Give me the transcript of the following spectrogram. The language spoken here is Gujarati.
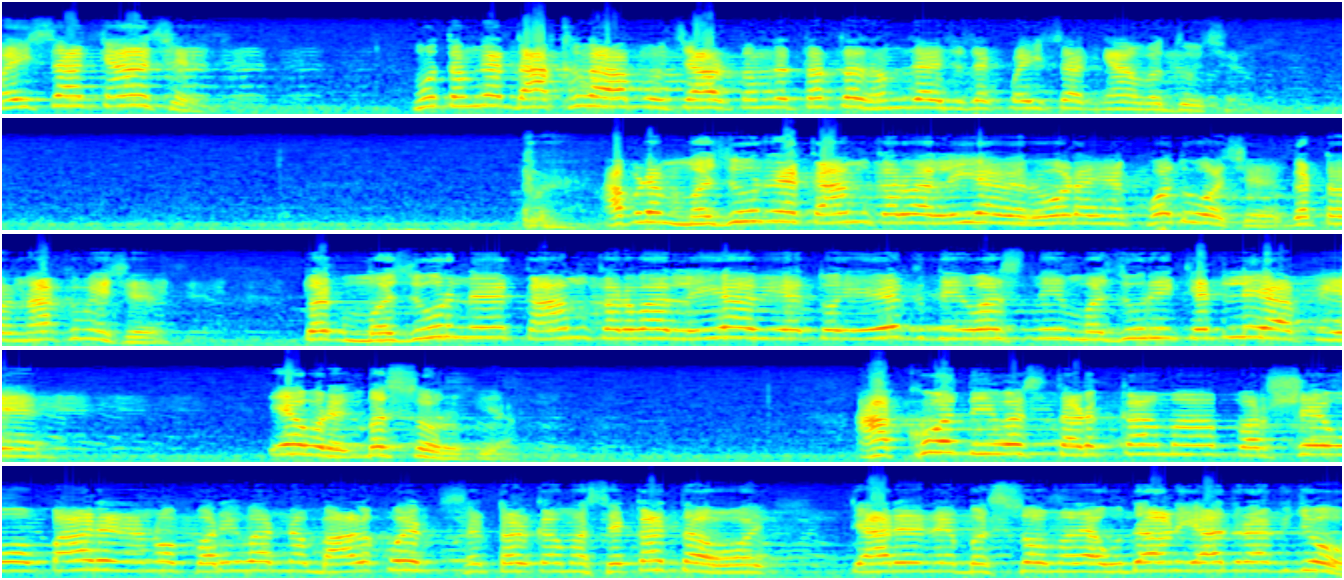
પૈસા ક્યાં છે? હું તમને દાખલા આપું ચાર તમને તરત જ સમજાય જશે કે પૈસા ક્યાં વધુ છે. આપણે મજૂરને કામ કરવા લઈ આવે, રોડ અહીંયા ખોદવો છે, ગટર નાખવી છે, તો એક મજૂરને કામ કરવા લઈ આવીએ તો એક દિવસની મજૂરી કેટલી આપીએ? એવરેજ બસો રૂપિયા. આખો દિવસ તડકામાં પરસેવો પાડે એનો પરિવારના બાળકો તડકામાં શેકાતા હોય, ત્યારે એને બસો મળ્યા ઉદાહરણ યાદ રાખજો.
